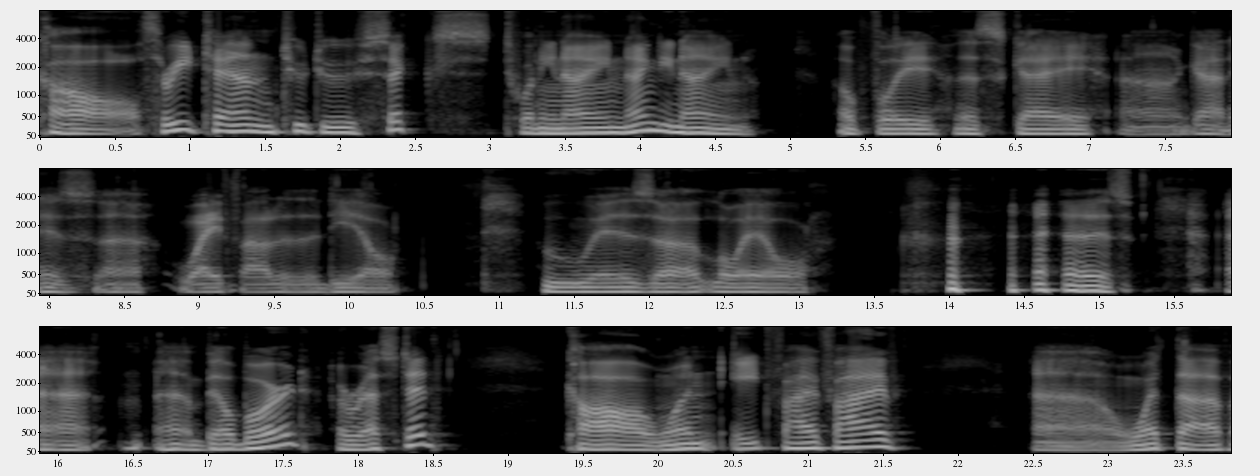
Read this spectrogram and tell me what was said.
Call 310 226 2999. Hopefully, this guy uh, got his uh, wife out of the deal, who is uh, loyal. this uh, uh, billboard arrested. Call 1 855. Uh, what the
